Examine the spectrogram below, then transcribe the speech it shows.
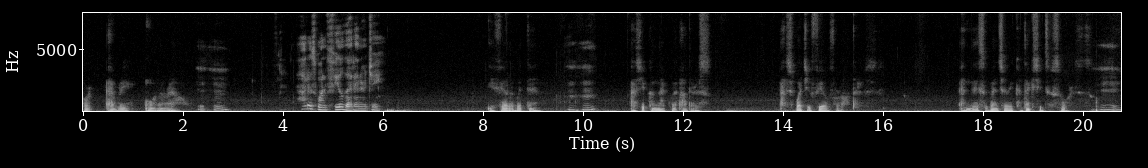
for everyone around. Mm-hmm. How does one feel that energy? You feel it within Mm-hmm. as you connect with others, as what you feel for others. And this eventually connects you to Source. Mm.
